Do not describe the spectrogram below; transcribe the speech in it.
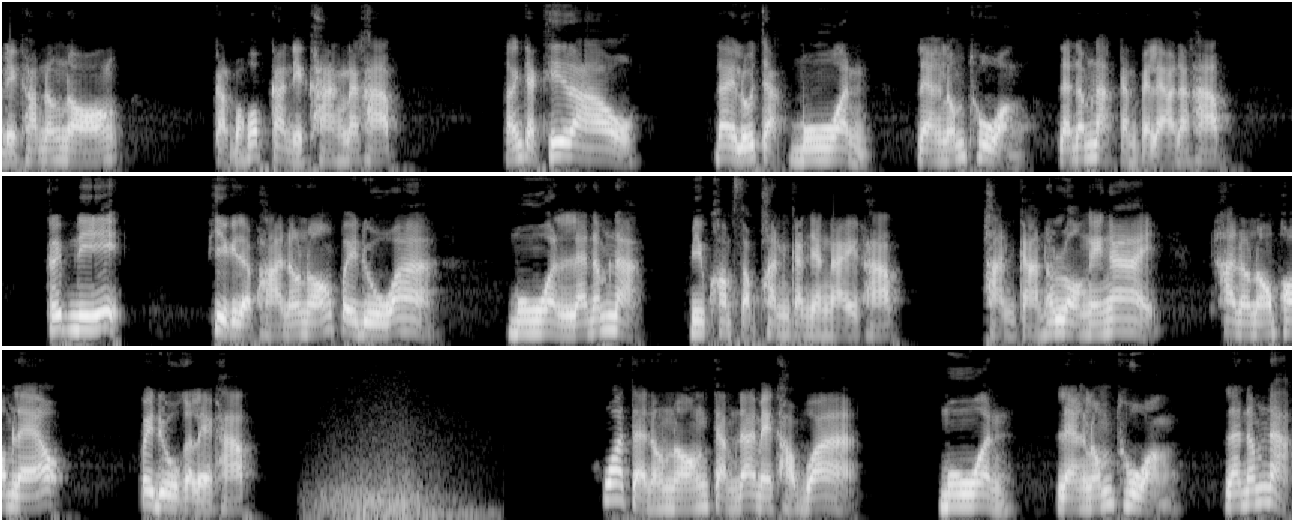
สดีครับน้องๆ กลับมาพบกันอีกครั้งนะครับ หลังจากที่เราได้รู้จักมวล แรงโน้มถ่วง และน้ำหนักกันไปแล้วนะครับ คลิปนี้พี่ก็จะพาน้องๆไปดูว่า มวลและน้ำหนัก มีความสัมพันธ์กันยังไงครับ ผ่านการทดลองง่ายๆ ถ้าน้องๆพร้อมแล้ว ไปดูกันเลยครับ ว่าแต่น้องๆจำได้ไหมครับว่า มวล แรงโน้มถ่วง และน้ำหนัก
